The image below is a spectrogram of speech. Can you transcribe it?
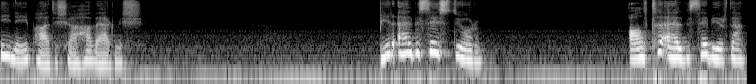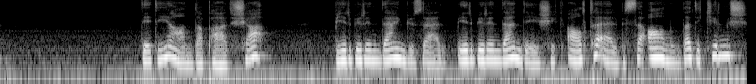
İğneyi padişaha vermiş. Bir elbise istiyorum. Altı elbise birden. Dediği anda padişah birbirinden güzel, birbirinden değişik altı elbise anında dikilmiş.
